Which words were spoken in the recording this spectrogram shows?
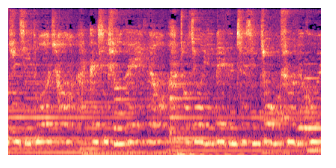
君几多愁，叹息双泪流。浊酒一杯，怎知心中无数的苦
